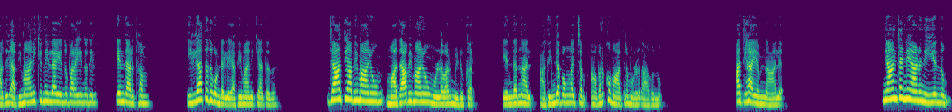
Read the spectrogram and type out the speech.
അതിൽ അഭിമാനിക്കുന്നില്ല എന്നു പറയുന്നതിൽ എന്തർത്ഥം? ഇല്ലാത്തതുകൊണ്ടല്ലേ അഭിമാനിക്കാത്തത്? ജാത്യാഭിമാനവും മതാഭിമാനവും ഉള്ളവർ മിടുക്കർ എന്തെന്നാൽ അതിന്റെ പൊങ്ങച്ചം അവർക്കു മാത്രമുള്ളതാകുന്നു. അധ്യായം നാല്. ഞാൻ തന്നെയാണ് നീയെന്നും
